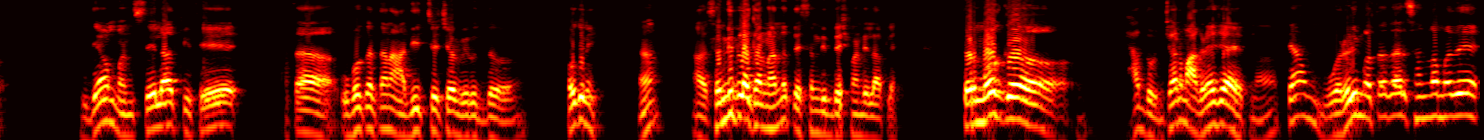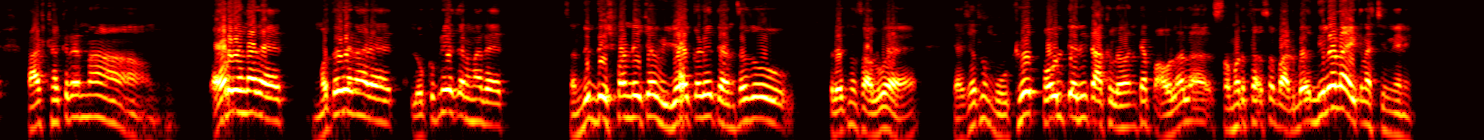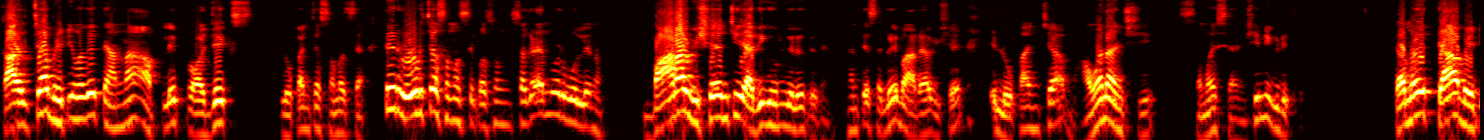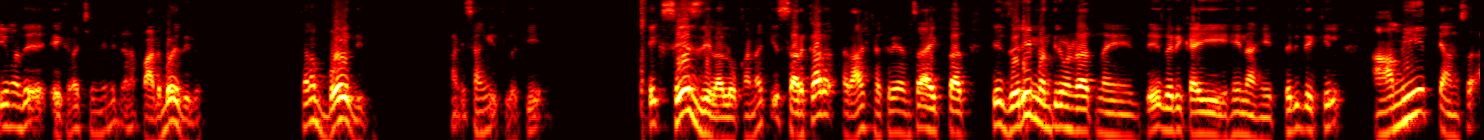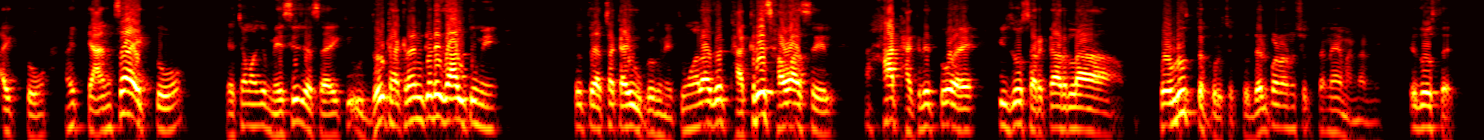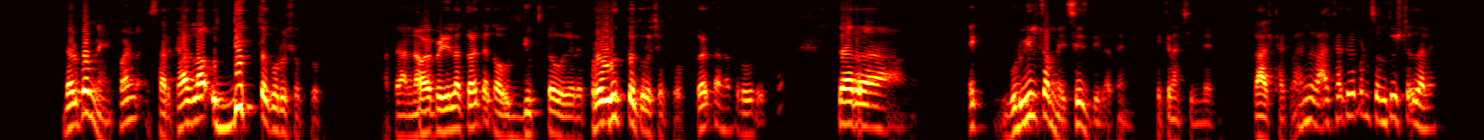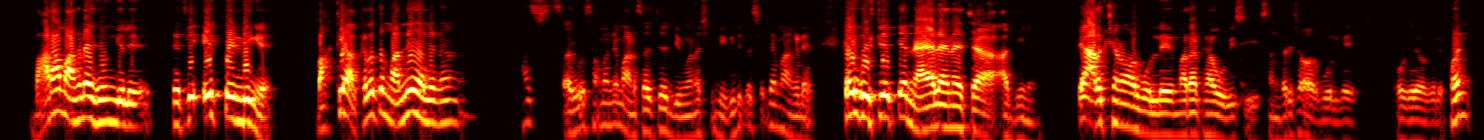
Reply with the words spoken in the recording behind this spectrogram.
उद्या मनसेला तिथे आता उभं करताना आदित्यच्या विरुद्ध हो की नाही? हां? संदीपला करणार ना ते संदीप देशपांडेला आपल्या. तर मग ह्या दोन चार मागण्या ज्या आहेत ना त्या वरळी मतदारसंघामध्ये राज ठाकरेंना और देणाऱ्या आहेत मतं देणाऱ्या आहेत लोकप्रिय करणाऱ्या आहेत. संदीप देशपांडेच्या विजयाकडे त्यांचा जो प्रयत्न चालू आहे त्याच्यातलं मोठं पाऊल त्यांनी टाकलं आणि त्या पावलाला समर्थ असं बाटबळ दिलं ना एकनाथ शिंदेने. कालच्या भेटीमध्ये त्यांना आपले प्रोजेक्ट्स लोकांच्या समस्या. ते रोडच्या समस्येपासून सगळ्यांवर बोलले ना. बारा विषयांची यादी घेऊन गेले होते ते. आणि ते सगळे बारा विषय हे लोकांच्या भावनांशी समस्यांशी निगडीत होते. त्यामुळे त्या भेटीमध्ये एकनाथ शिंदेने त्यांना पाठबळ दिलं. त्यांना बळ दिलं. आणि सांगितलं की एक सेन्स दिला लोकांना की सरकार राज ठाकरे यांचं ऐकतात. ते जरी मंत्रिमंडळात नाही ते जरी काही हे नाहीत तरी देखील आम्ही त्यांचं ऐकतो. आणि त्यांचं ऐकतो याच्या मागे मेसेज असा आहे की उद्धव ठाकरेंकडे जाल तुम्ही तर त्याचा काही उपयोग नाही. तुम्हाला जर ठाकरेच हवा असेल हा ठाकरे तो आहे की जो सरकारला प्रवृत्त करू शकतो. दडपण आणू शकतो नाही म्हणणार नाही. ते दोस्त आहेत. दडपण नाही पण सरकारला उद्युक्त करू शकतो. आता नव्या पिढीला कळतं का उद्युक्त वगैरे? प्रवृत्त करू शकतो. कळतं ना प्रवृत्त? तर एक गुडविलचा मेसेज दिला त्यांनी एकनाथ शिंदे राज ठाकरे. आणि राज ठाकरे पण संतुष्ट झाले. बारा मागण्या घेऊन गेले त्यातली एक पेंडिंग आहे. बाकी अकरा तर मान्य झाले ना. आज सर्वसामान्य माणसाच्या जीवनाशी निगडीत अशा त्या मागण्या आहेत. काही गोष्टी आहेत त्या न्यायालयाच्या अधीन आहेत. ते आरक्षणावर बोलले मराठा ओबीसी संघर्षावर बोलले वगैरे वगैरे. पण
